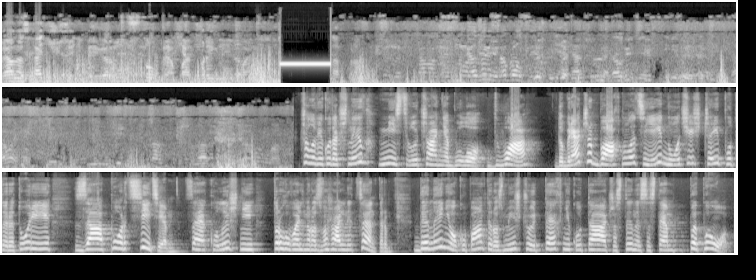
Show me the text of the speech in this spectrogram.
Прямо на скате чуть сегодня перевернул стол, прям подпрыгнул. Чоловік уточнив, місць влучання було два. Добряче бахнуло цієї ночі ще й по території за Порт Сіті. Це колишній торговельно-розважальний центр, де нині окупанти розміщують техніку та частини систем ППО.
